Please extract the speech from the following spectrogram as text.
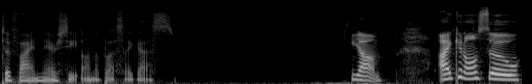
to find their seat on the bus, I guess. Yeah. I can also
